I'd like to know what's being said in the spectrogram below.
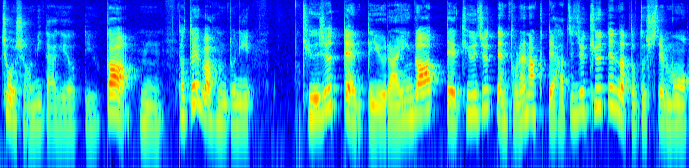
長所を見てあげようっていうか、うん。例えば本当に、90点っていうラインがあって90点取れなくて89点だったとしても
